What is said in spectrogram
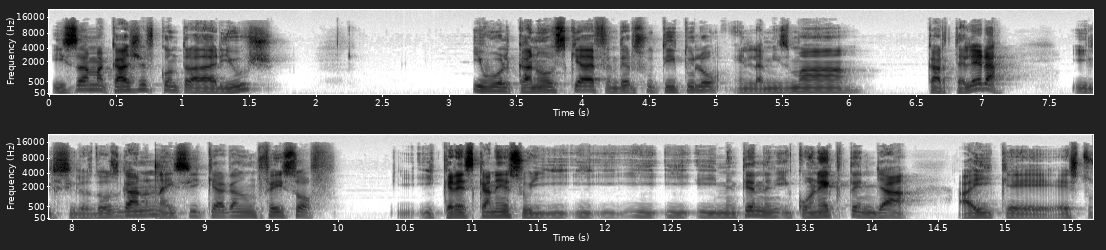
Islam Makashev contra Dariush y Volkanovski a defender su título en la misma cartelera. Y si los dos ganan, ahí sí que hagan un face-off y, crezcan eso y, me entienden y conecten ya ahí que esto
